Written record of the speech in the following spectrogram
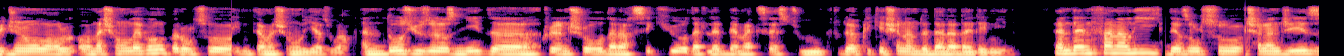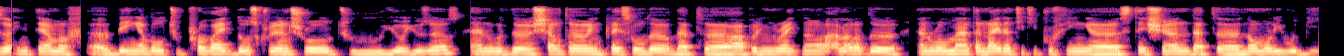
regional or, or national level but also internationally as well. And those users need a credential that are secure that let them access to, to the application and the data that they need. And then finally, there's also challenges in terms of uh, being able to provide those credentials to your users. And with the shelter in place order that uh, are happening right now, a lot of the enrollment and identity proofing uh, station that uh, normally would be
